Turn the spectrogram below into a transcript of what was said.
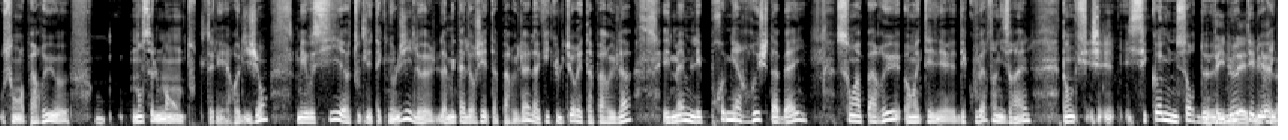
où sont apparues euh, non seulement toutes les religions, mais aussi euh, toutes les technologies. Le, la métallurgie est apparue là, l'agriculture est apparue là, et même les premières ruches d'abeilles sont apparues, ont été découvertes en Israël. Donc c'est comme une sorte de nœud tellurique.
